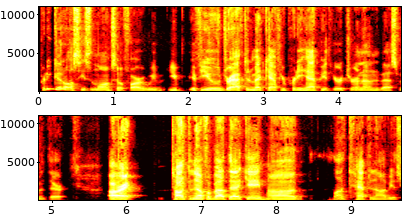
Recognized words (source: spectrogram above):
pretty good all season long so far. We you if you drafted Metcalf, you're pretty happy with your return on investment there. All right, talked enough about that game. Uh, a lot of Captain Obvious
